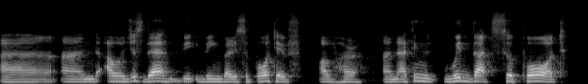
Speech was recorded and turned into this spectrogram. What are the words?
Uh, and I was just there be, being very supportive of her. And I think with that support,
